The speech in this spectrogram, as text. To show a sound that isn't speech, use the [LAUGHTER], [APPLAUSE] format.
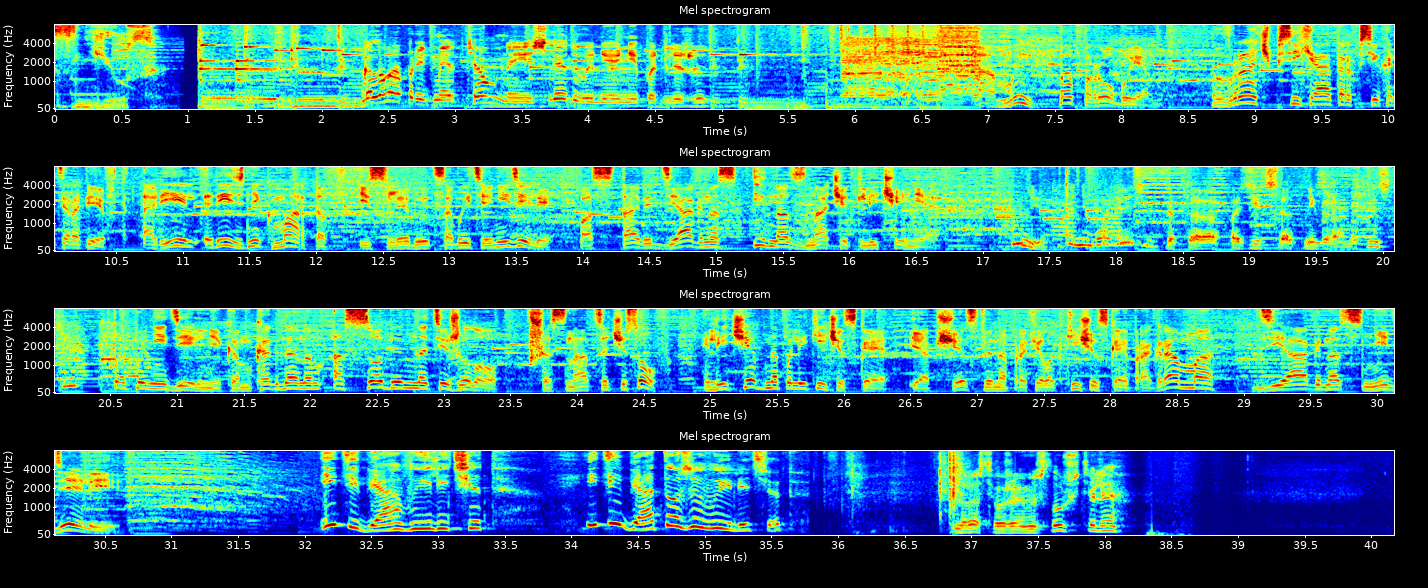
Mix News. Голова предмет темный, исследованию не подлежит. А мы попробуем. Врач-психиатр-психотерапевт Ариэль Резник-Мартов исследует события недели, поставит диагноз и назначит лечение. Нет, это не болезнь, это позиция от неграмотности. По понедельникам, когда нам особенно тяжело, в 16 часов лечебно-политическая и общественно-профилактическая программа «Диагноз недели». И тебя вылечат. И тебя тоже вылечат. Здравствуйте, уважаемые слушатели.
